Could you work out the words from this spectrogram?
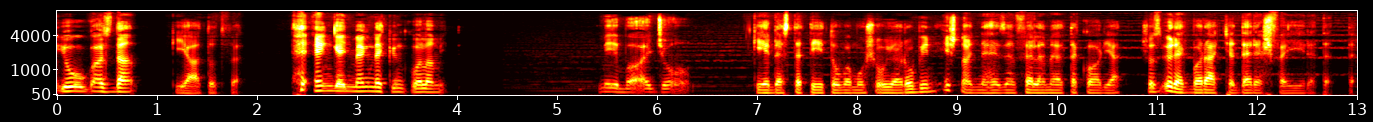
jó gazdám! – kiáltott fel. – Engedj meg nekünk valamit! – Mi baj, John? – kérdezte tétova mosolya Robin, és nagy nehezen felemelte karját, és az öreg barátja deres fejére tette. –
